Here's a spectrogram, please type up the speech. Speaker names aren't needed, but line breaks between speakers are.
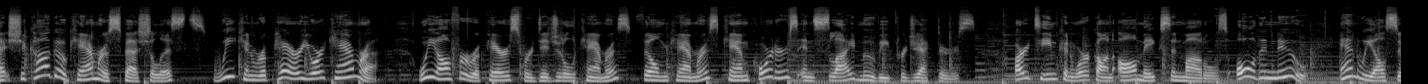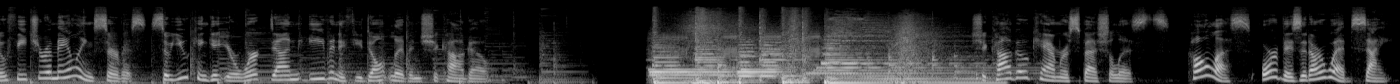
At Chicago Camera Specialists, we can repair your camera. We offer repairs for digital cameras, film cameras, camcorders, and slide movie projectors. Our team can work on all makes and models, old and new. And we also feature a mailing service so you can get your work done even if you don't live in Chicago. Chicago Camera Specialists. Call us or visit our website.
